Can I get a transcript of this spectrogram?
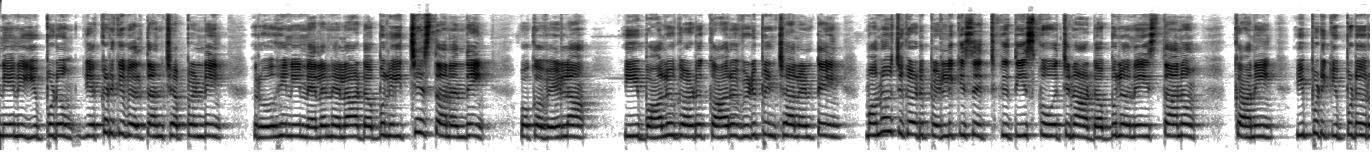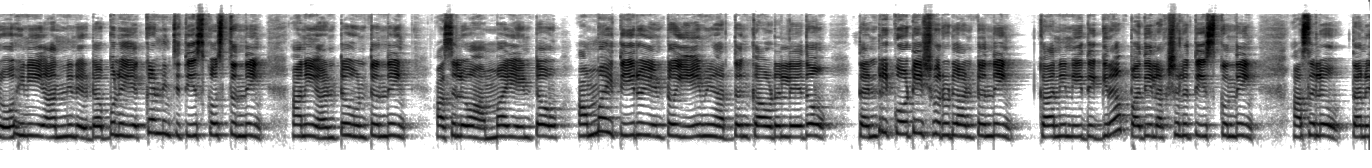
నేను ఇప్పుడు ఎక్కడికి వెళ్తాను చెప్పండి. రోహిణి నెల నెల డబ్బులు ఇచ్చేస్తానంది. ఒకవేళ ఈ బాలుగాడు కారు విడిపించాలంటే మనోజ్ గాడు పెళ్ళికి సెచ్కి తీసుకువచ్చిన ఆ డబ్బులోనే ఇస్తాను. కానీ ఇప్పటికిప్పుడు రోహిణి అన్ని డబ్బులు ఎక్కడి నుంచి తీసుకొస్తుంది అని అంటూ ఉంటుంది. అసలు అమ్మాయి ఏంటో అమ్మాయి తీరు ఏంటో ఏమీ అర్థం కావడం లేదో. తండ్రి కోటీశ్వరుడు అంటుంది. కానీ నీ దగ్గర పది లక్షలు తీసుకుంది. అసలు తను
